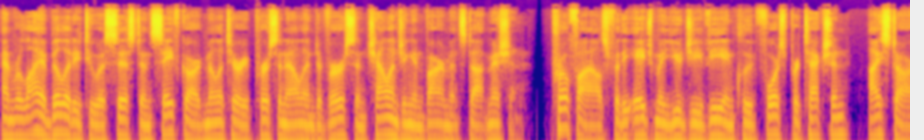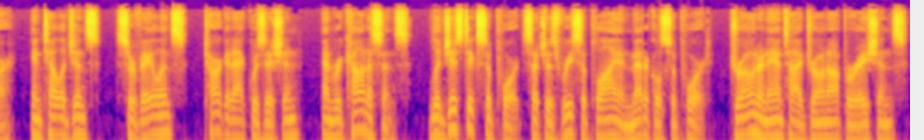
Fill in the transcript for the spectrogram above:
and reliability to assist and safeguard military personnel in diverse and challenging environments. Mission Profiles for the AGEMA UGV include force protection, ISTAR, intelligence, surveillance, target acquisition, and reconnaissance, logistics support such as resupply and medical support, drone and anti-drone operations,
